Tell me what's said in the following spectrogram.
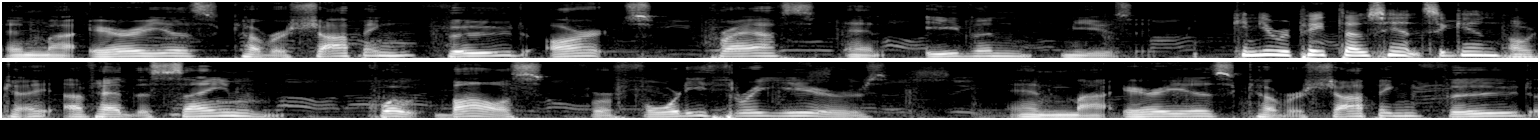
and my areas cover shopping, food, arts, crafts, and even music. Can you repeat those hints again? Okay, I've had the same quote boss for 43 years, and my areas cover shopping, food,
